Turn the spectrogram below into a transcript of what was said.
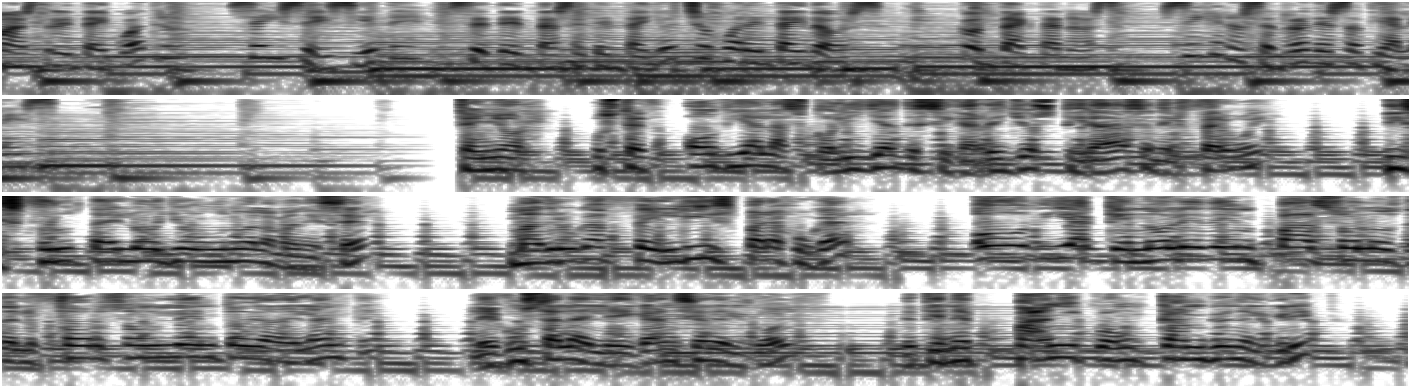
más 34 667 70 78 42. Contáctanos. Síguenos en redes sociales. Señor, ¿usted odia las colillas de cigarrillos tiradas en el fairway? ¿Disfruta el hoyo uno al amanecer? ¿Madruga feliz para jugar? ¿Odia que no le den paso los del Forson lento de adelante? ¿Le gusta la elegancia del golf? ¿Le tiene pánico a un cambio en el grip?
